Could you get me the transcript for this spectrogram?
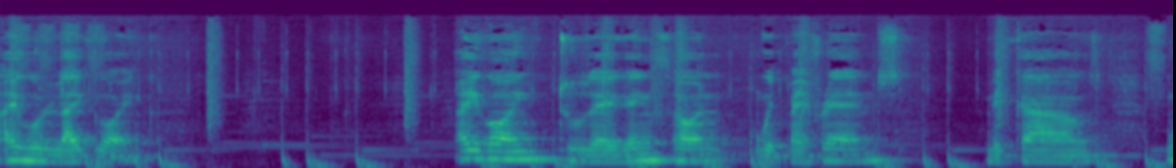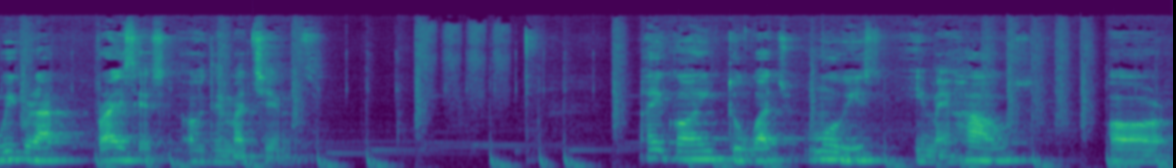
I would like going. I'm going to the game zone with my friends because we grab prices of the machines. I'm going to watch movies in my house or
